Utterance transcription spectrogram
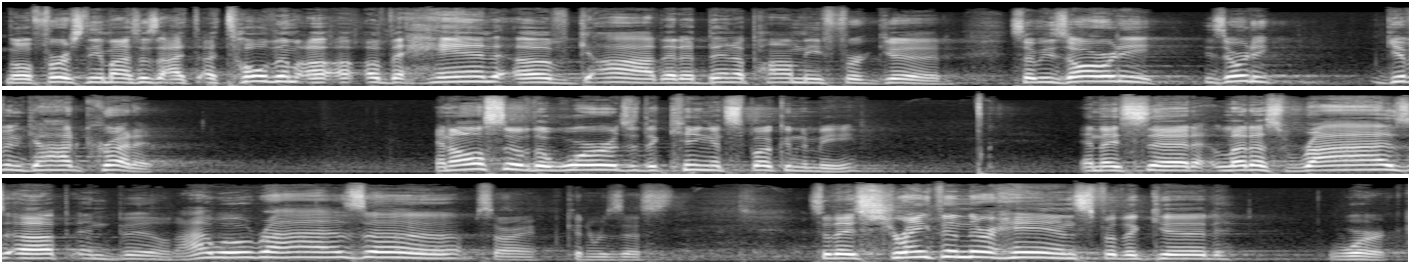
well, first Nehemiah says, I, I told them uh, uh, of the hand of God that had been upon me for good. So he's already, he's already given God credit. And also of the words that the king had spoken to me. And they said, Let us rise up and build. I will rise up. Sorry, couldn't resist. So they strengthened their hands for the good work.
